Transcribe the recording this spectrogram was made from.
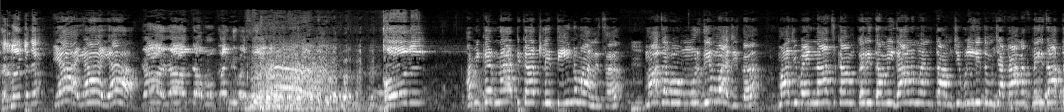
कर्नाटका? या या या. या या त्या भोकांनी बसला कोण? आम्ही कर्नाटकातले तीन माणसं. माझा भाऊ मुर्दीम वाजित. माझी बहीण नाच काम करीत मी गाणं म्हणत. आमची बुल्ली तुमच्या कानात नाही जात.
